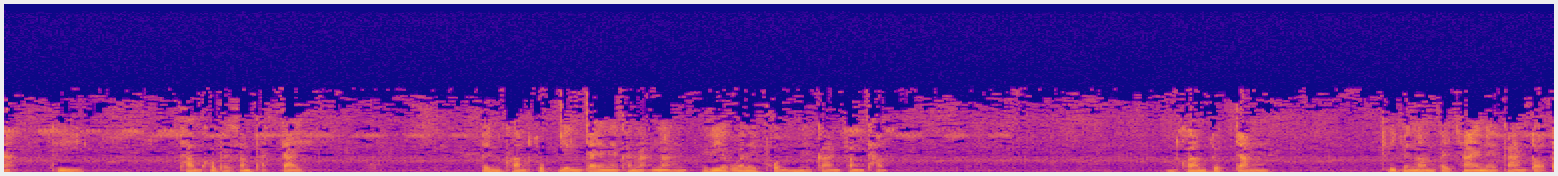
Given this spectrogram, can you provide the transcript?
ณะที่ทำเข้าไปสัมผัสใจ เป็นความสุขเย็นใจในขณะนั้น เรียกว่าได้ผลในการฟังธรรม ความจดจำที่จะนำไปใช้ในการต่อไป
